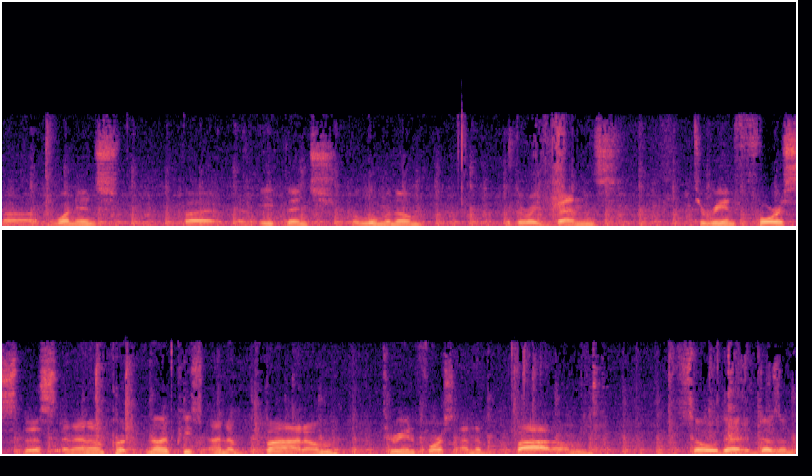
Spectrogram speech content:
uh, one inch an eighth inch aluminum with the right bends. To reinforce this and then to put another piece on the bottom to reinforce on the bottom so that it doesn't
